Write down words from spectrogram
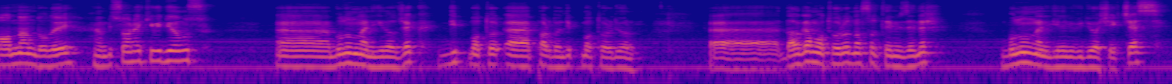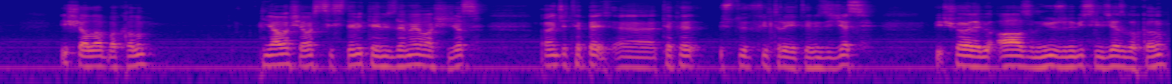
Ondan dolayı bir sonraki videomuz e, bununla ilgili olacak. Dip motor, e, pardon dip motor diyorum. E, dalga motoru nasıl temizlenir? Bununla ilgili bir video çekeceğiz. İnşallah bakalım. Yavaş yavaş sistemi temizlemeye başlayacağız. Önce tepe e, tepe üstü filtreyi temizleyeceğiz. Bir şöyle bir ağzını yüzünü bir sileceğiz bakalım.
